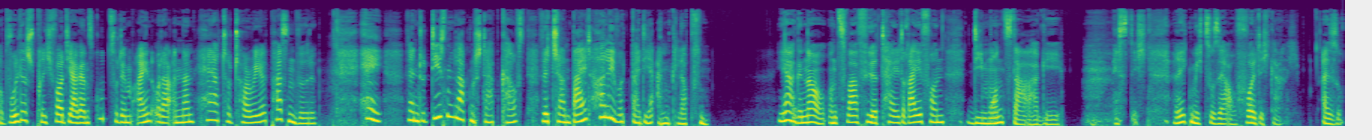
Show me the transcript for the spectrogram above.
Obwohl das Sprichwort ja ganz gut zu dem ein oder anderen Hair-Tutorial passen würde. Hey, wenn du diesen Lockenstab kaufst, wird schon bald Hollywood bei dir anklopfen. Ja, genau, und zwar für Teil 3 von Die Monster AG. Mist, ich reg mich zu sehr auf, wollte ich gar nicht. Also,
